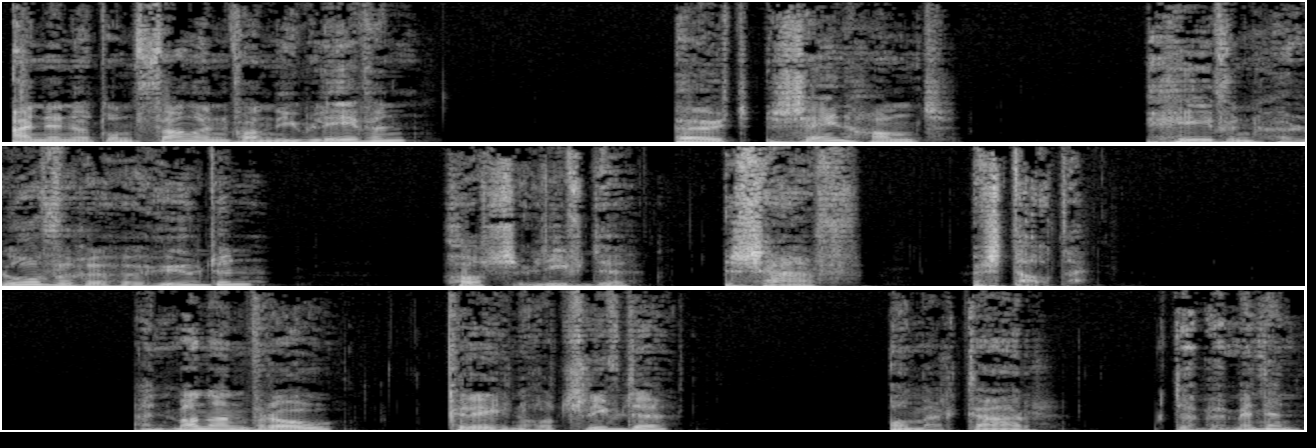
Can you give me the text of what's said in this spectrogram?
en in het ontvangen van nieuw leven, uit zijn hand geven gelovige gehuwden Gods liefde zelf gestalte. En man en vrouw krijgen Gods liefde om elkaar te beminnen.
